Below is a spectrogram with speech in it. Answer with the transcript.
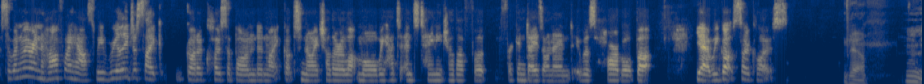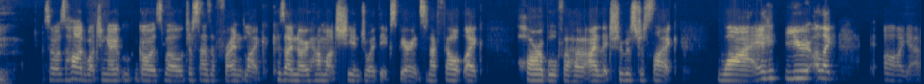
so when we were in the halfway house, we really just like got a closer bond and like got to know each other a lot more. We had to entertain each other for freaking days on end. It was horrible, but yeah, we got so close. Yeah. Hmm. So it was hard watching her go as well, just as a friend, like because I know how much she enjoyed the experience, and I felt like horrible for her. I literally was just like, "Why you like?" Oh yeah,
